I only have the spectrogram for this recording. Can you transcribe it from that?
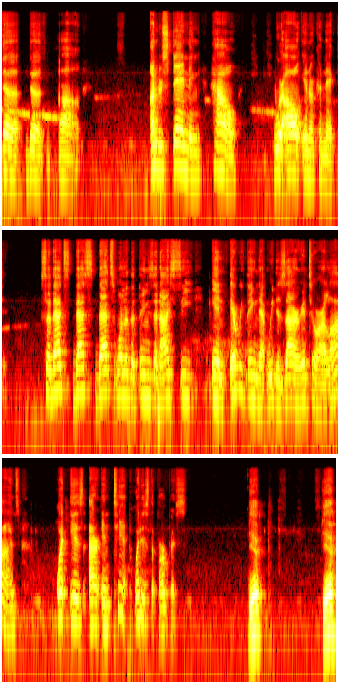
the the uh, understanding how we're all interconnected? So that's that's that's one of the things that I see in everything that we desire into our lives. What is our intent? What is the purpose? Yeah. Yeah.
